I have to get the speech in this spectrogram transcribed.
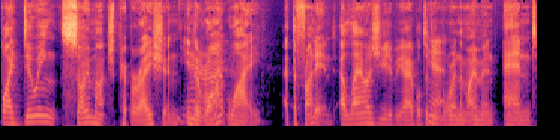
by doing so much preparation in the right right. way at the front end allows you to be able to Yeah. be more in the moment and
